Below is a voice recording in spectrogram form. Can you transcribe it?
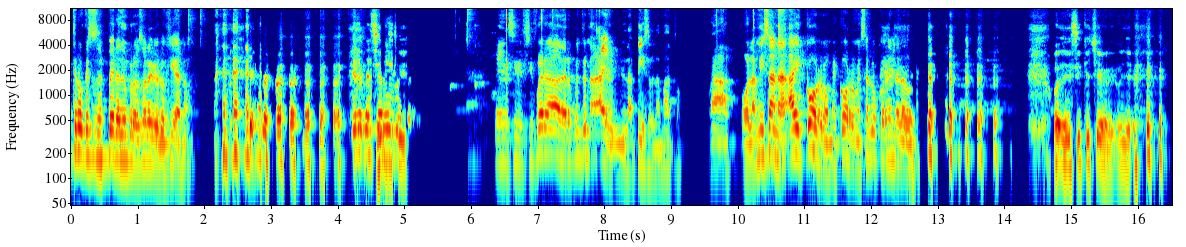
Creo que eso se espera de un profesor de biología, ¿no? Eh, si, si, fuera de repente una, ay, la piso, la mato. Ah, o la misana, ay, corro, me corro, me salgo corriendo de la duda. Oye, sí, qué chévere, oye.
